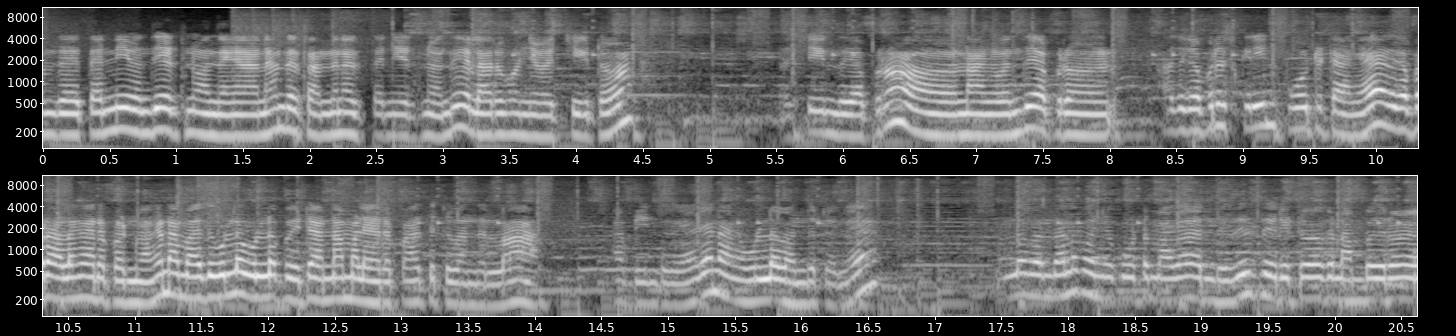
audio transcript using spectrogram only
அந்த தண்ணி வந்து எடுத்துன்னு வந்தேங்க நான். அந்த சந்தன தண்ணி எடுத்துன்னு வந்து எல்லோரும் கொஞ்சம் வச்சுக்கிட்டோம். வச்சுருந்ததுக்கப்புறம் நாங்கள் வந்து அப்புறம் அதுக்கப்புறம் ஸ்க்ரீன் போட்டுட்டாங்க. அதுக்கப்புறம் அலங்காரம் பண்ணுவாங்க. நம்ம அது உள்ளே உள்ளே போயிட்டு அண்ணாமலையாரை பார்த்துட்டு வந்துடலாம் அப்படின்றதுக்காக நாங்கள் உள்ளே வந்துட்டோங்க. உள்ளே வந்தாலும் கொஞ்சம் கூட்டமாக தான் இருந்தது. சரி டோக்கன் ஐம்பது ரூபா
